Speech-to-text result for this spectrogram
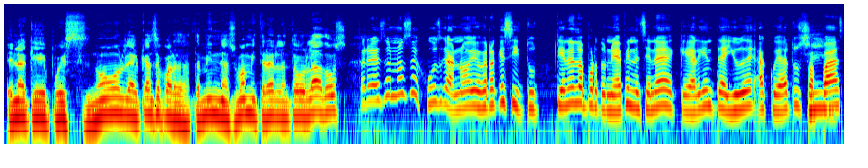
en la que pues no le alcanza para también a su mami traerla en todos lados. Pero eso no se juzga, ¿no? Yo creo que si tú tienes la oportunidad financiera de que alguien te ayude a cuidar a tus papás,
